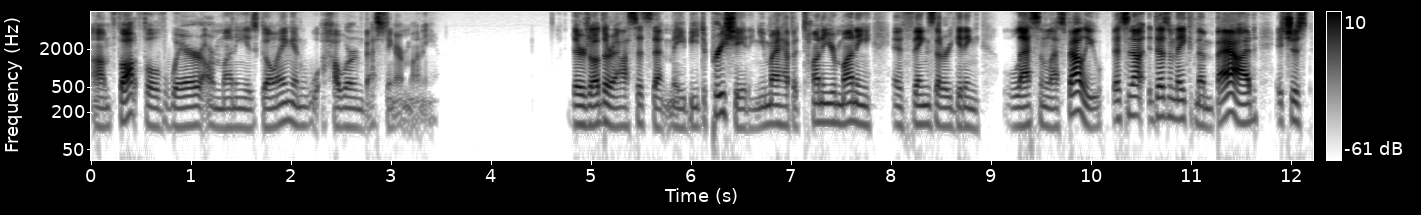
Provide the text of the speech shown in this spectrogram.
um, thoughtful of where our money is going and how we're investing our money. There's other assets that may be depreciating. You might have a ton of your money in things that are getting less and less value. That's not, it doesn't make them bad. It's just,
